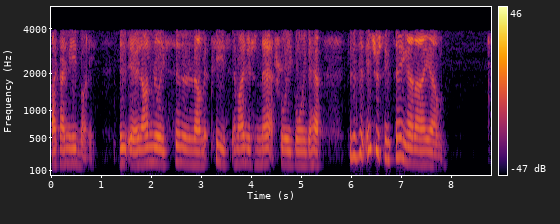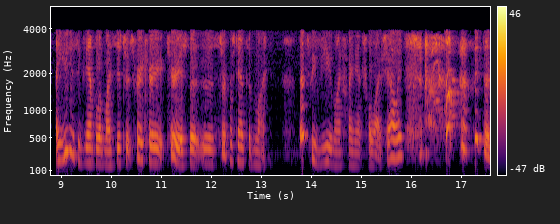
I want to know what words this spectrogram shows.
like I need money, and I'm really centered and I'm at peace, am I just naturally going to have? Because it's an interesting thing, and I um, I use this example of my sister. It's very curi- curious. The, the circumstance of my let's review my financial life, shall we? the,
